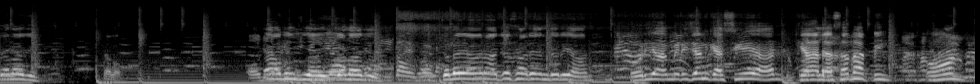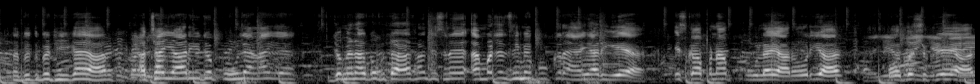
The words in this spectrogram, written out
चलो जी। चलो। चलो जी। चलो यार आजो सारे अंदर यार। और यार, मेरी जान कैसी है यार? क्या हाल है सब हैप्पी और तबीयत भी ठीक है यार? अच्छा यार, ये जो पूल है ना, ये जो मैंने आपको बताया था, जिसने इमरजेंसी में बुक कराया यार, ये है। इसका अपना पूल है यार, और यार, बहुत बहुत शुक्रिया यार।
